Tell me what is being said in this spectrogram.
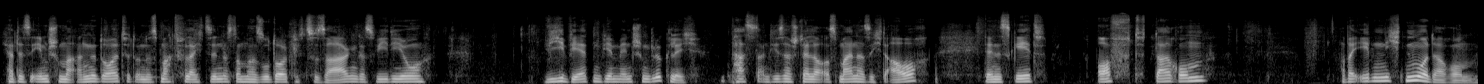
Ich hatte es eben schon mal angedeutet und es macht vielleicht Sinn, das nochmal so deutlich zu sagen, das Video, wie werden wir Menschen glücklich? Passt an dieser Stelle aus meiner Sicht auch, denn es geht oft darum, aber eben nicht nur darum,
